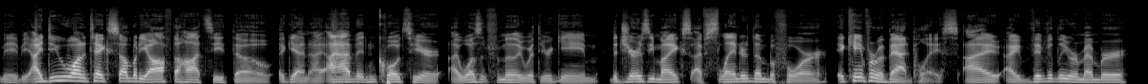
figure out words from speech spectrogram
Maybe. I do want to take somebody off the hot seat, though. Again, I, I have it in quotes here. I wasn't familiar with your game. The Jersey Mikes, I've slandered them before. It came from a bad place. I, I vividly remember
